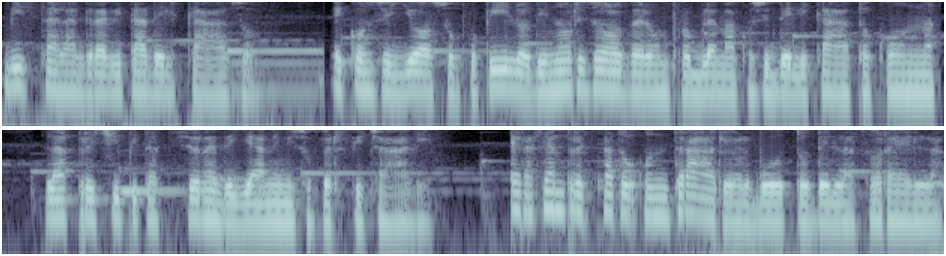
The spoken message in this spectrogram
vista la gravità del caso, e consigliò a suo pupillo di non risolvere un problema così delicato con la precipitazione degli animi superficiali. Era sempre stato contrario al voto della sorella,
